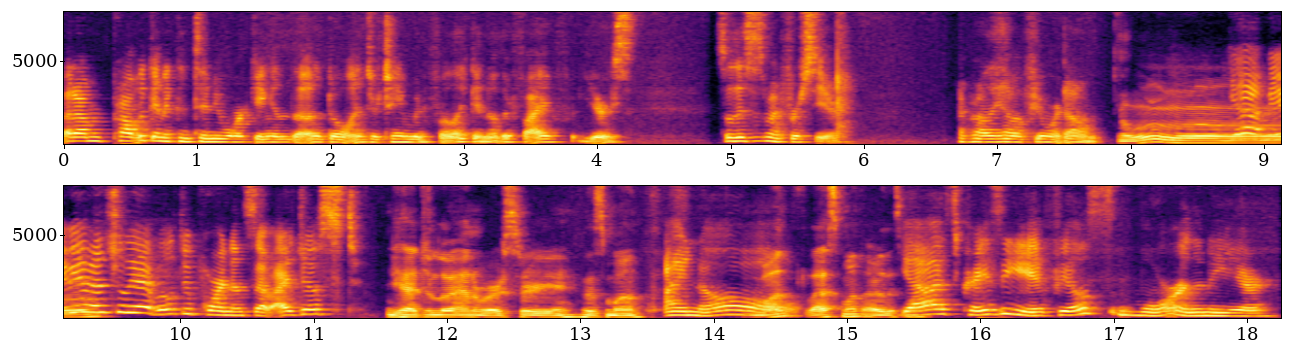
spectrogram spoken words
but I'm probably going to continue working in the adult entertainment for like another five years. So this is my first year. I probably have a few more down. Oh. Yeah, maybe eventually I will do porn and stuff. I just, You had your little anniversary this month. I know. Month? Last month or this month? Yeah, it's crazy. It feels more than a year.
